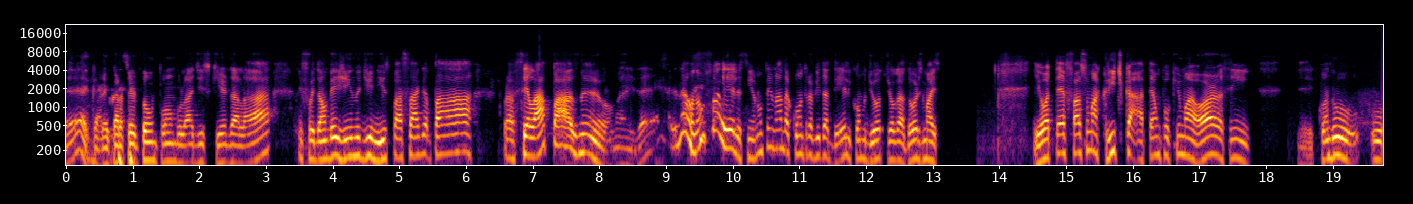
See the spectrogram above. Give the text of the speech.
É, cara, o cara acertou um pombo lá de esquerda lá e foi dar um beijinho no Diniz pra, saga, pra, pra selar a paz, né, meu? Mas é. Não, não só ele, assim, eu não tenho nada contra a vida dele, como de outros jogadores, mas eu até faço uma crítica até um pouquinho maior, assim, eh, quando o,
